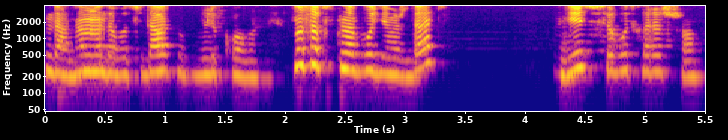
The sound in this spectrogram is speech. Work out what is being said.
Да, нам надо вот сюда вот опубликованные. Ну, собственно, будем ждать. Надеюсь, все будет хорошо.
